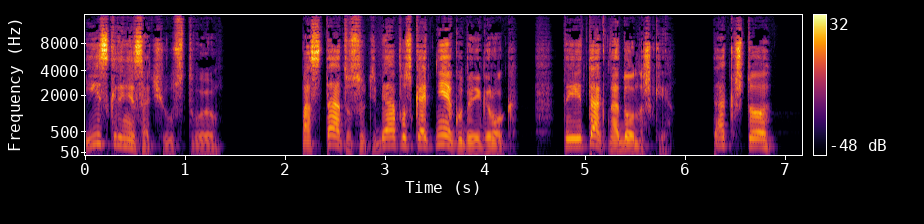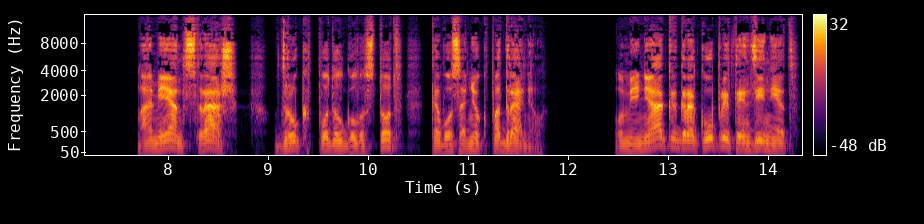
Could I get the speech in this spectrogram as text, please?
искренне сочувствую. По статусу тебя опускать некуда, игрок. Ты и так на донышке. Так что... «Момент, страж!» — вдруг подал голос тот, кого Санек подранил. «У меня к игроку претензий нет».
